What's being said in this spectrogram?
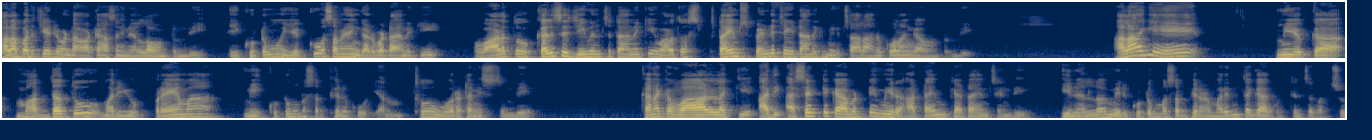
బలపరిచేటువంటి అవకాశం ఈ నెలలో ఉంటుంది. ఈ కుటుంబం ఎక్కువ సమయం గడపడానికి వాళ్ళతో కలిసి జీవించడానికి వాళ్ళతో టైం స్పెండ్ చేయడానికి మీకు చాలా అనుకూలంగా ఉంటుంది. అలాగే మీ యొక్క మద్దతు మరియు ప్రేమ మీ కుటుంబ సభ్యులకు ఎంతో ఊరటనిస్తుంది. కనుక వాళ్ళకి అది అసెట్ కాబట్టి మీరు ఆ టైం కేటాయించండి. ఈ నెలలో మీరు కుటుంబ సభ్యులను మరింతగా గుర్తించవచ్చు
